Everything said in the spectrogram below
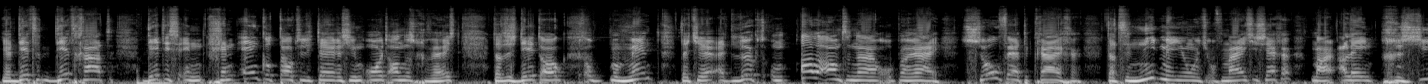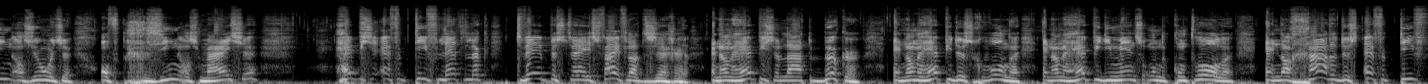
Ja, dit, dit, gaat, dit is in geen enkel totalitair regime ooit anders geweest. Dat is dit ook. Op het moment dat je het lukt om alle ambtenaren op een rij zo ver te krijgen dat ze niet meer jongetje of meisje zeggen, maar alleen gezien als jongetje of gezien als meisje heb je ze effectief letterlijk 2 plus 2 is 5 laten zeggen. Ja. En dan heb je ze laten bukken. En dan heb je dus gewonnen. En dan heb je die mensen onder controle. En dan gaat het dus effectief,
